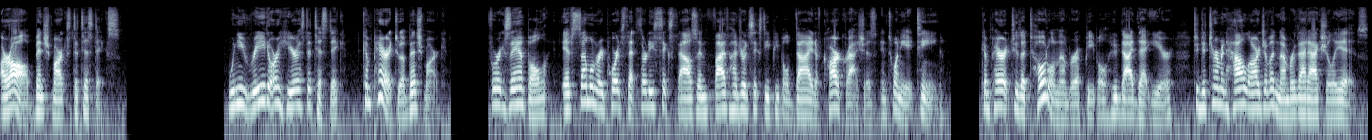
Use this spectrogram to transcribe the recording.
are all benchmark statistics. When you read or hear a statistic, compare it to a benchmark. For example, if someone reports that 36,560 people died of car crashes in 2018, Compare it to the total number of people who died that year to determine how large of a number that actually is.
